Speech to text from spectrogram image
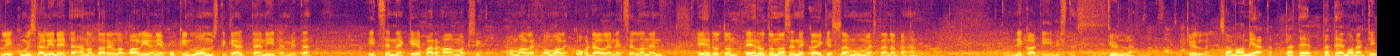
liikkumisvälineitähän on tarjolla paljon ja kukin luonnollisesti käyttää niitä, mitä itse näkee parhaammaksi omalle, omalle kohdalleen. Että sellainen ehdoton, ehdoton asenne kaikessa on mun mielestä aina vähän negatiivista. Kyllä. Kyllä, samaa mieltä. Pätee, pätee monenkin,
